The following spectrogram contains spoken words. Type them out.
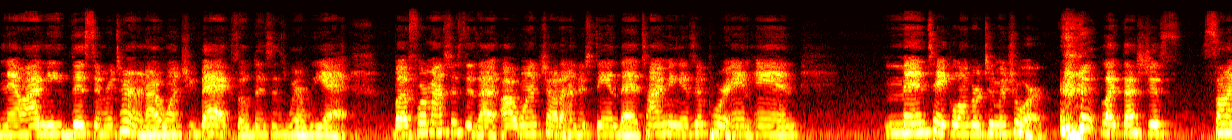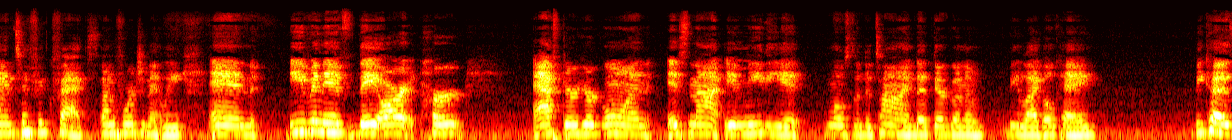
now I need this in return. I want you back, so this is where we at. But for my sisters, I, I want y'all to understand that timing is important and men take longer to mature. like that's just scientific facts, unfortunately. And even if they are hurt after you're gone, it's not immediate most of the time that they're gonna be like, okay. Because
